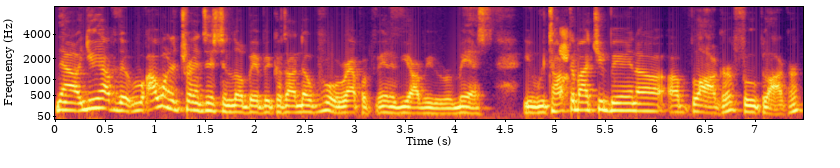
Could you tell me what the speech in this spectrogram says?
Now you have the. I want to transition a little bit because I know before we wrap up the interview, I'll be remiss. You, we talked about you being a, a blogger, food blogger,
